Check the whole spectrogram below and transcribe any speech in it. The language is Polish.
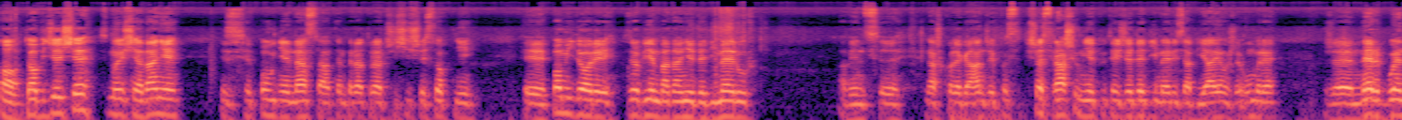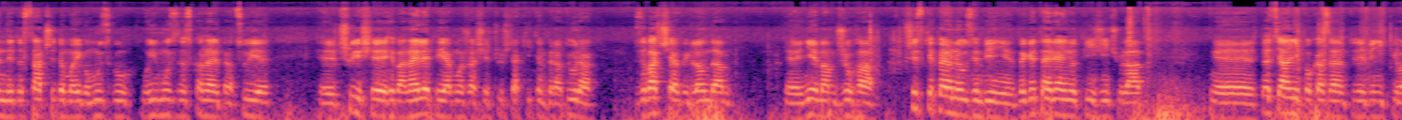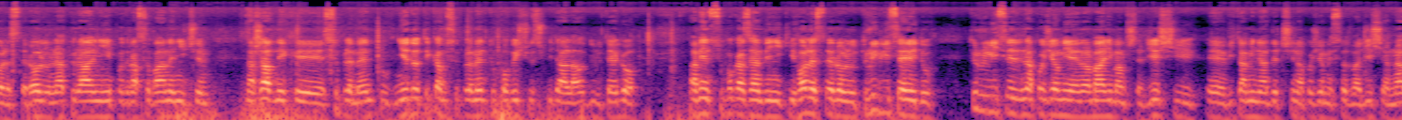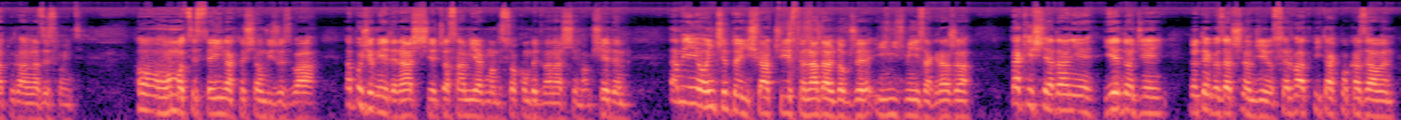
O, to widzieliście? Z moje śniadanie. Jest południe 11, temperatura 36 stopni. E, Pomidory. Zrobiłem badanie dedimerów. A więc e, nasz kolega Andrzej przestraszył mnie tutaj, że dedimery zabijają, że umrę, że nerw błędny dostarczy do mojego mózgu. Mój mózg doskonale pracuje. E, Czuję się chyba najlepiej, jak można się czuć w takich temperaturach. Zobaczcie, jak wyglądam. Nie mam brzucha. Wszystkie pełne uzębienie. Wegetarianin od 50 lat. E, Specjalnie pokazałem tutaj wyniki cholesterolu, naturalnie podrasowane niczym na żadnych e, suplementów. Nie dotykam suplementu po wyjściu z szpitala od lutego. A więc tu pokazałem wyniki cholesterolu, trójglicerydów. Trójglicerydy na poziomie normalnie mam 40, e, witamina D3 na poziomie 120, naturalna ze słońca. Ho- Homocysteina, ktoś tam mówi, że zła. Na poziomie 11, czasami jak mam wysoką B12 mam 7. A mnie o niczym to nie świadczy, jest to nadal dobrze i nic mi nie zagraża. Takie śniadanie, jedno dzień, do tego zaczynam dzień od serwatki, tak pokazałem.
